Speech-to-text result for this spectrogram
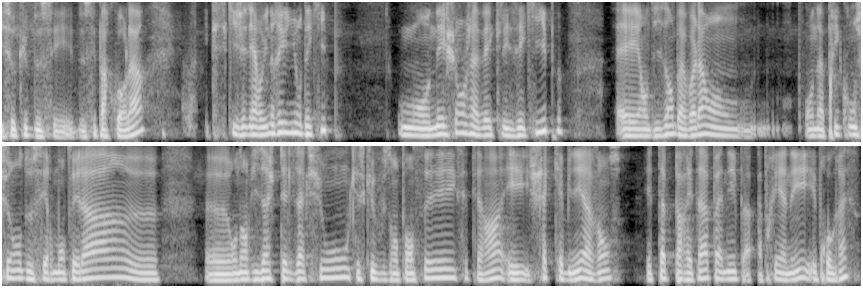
s'occupe de ces, parcours-là, ce qui génère une réunion d'équipe où on échange avec les équipes et en disant bah voilà on, a pris conscience de ces remontées là euh, euh, on envisage telles actions qu'est-ce que vous en pensez etc et chaque cabinet avance étape par étape année après année et progresse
